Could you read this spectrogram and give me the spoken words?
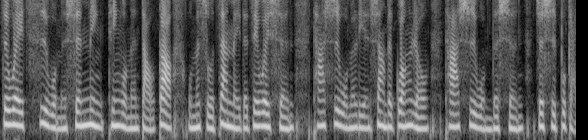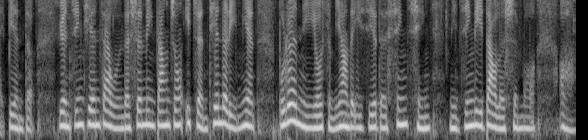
这位赐我们生命、听我们祷告、我们所赞美的这位神，他是我们脸上。的光荣，他是我们的神，这是不改变的。愿今天在我们的生命当中一整天的里面，不论你有什么样的一些的心情，你经历到了什么啊，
